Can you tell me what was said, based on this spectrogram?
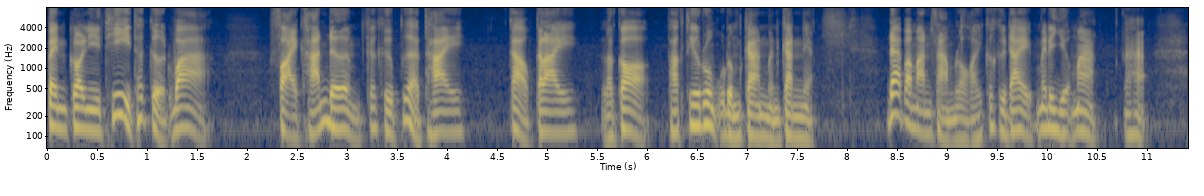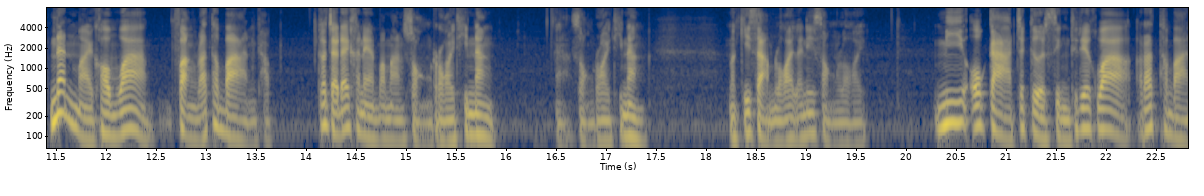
เป็นกรณีที่ถ้าเกิดว่าฝ่ายค้านเดิมก็คือเพื่อไทยก้าวไกล แล้วก็พรรคที่ร่วมอุดมการเหมือนกันเนี่ยได้ประมาณ 300 ก็คือได้ไม่ได้เยอะมากนะฮะนั่นหมายความว่าฝั่งรัฐบาลครับก็จะได้คะแนนประมาณ 200 ที่นั่งอะ200 ที่นั่ง เมื่อกี้ 300 แล้วนี่ 200 มีโอกาสจะเกิดสิ่งที่เรียกว่ารัฐบาล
